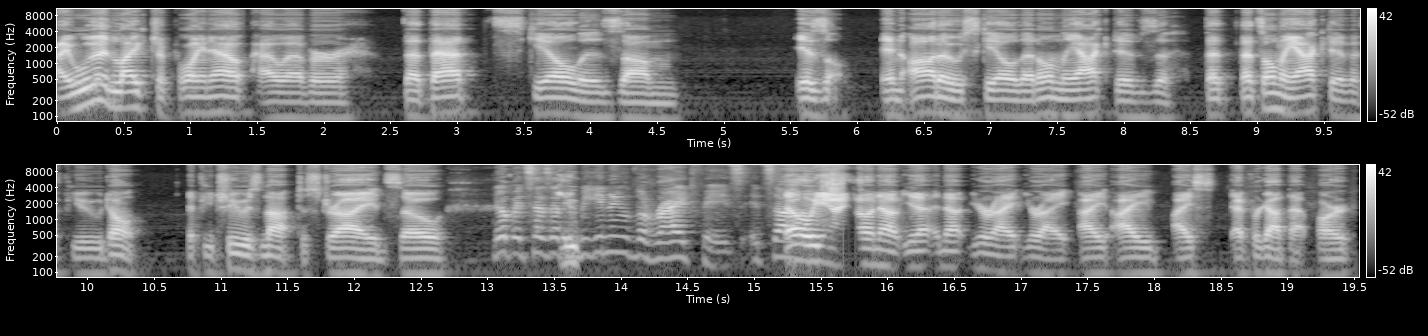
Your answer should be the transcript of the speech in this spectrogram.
I would like to point out, however, that that skill is um is an auto skill that only actives that that's only active if you don't if you choose not to stride. So Nope, it says at You- the beginning of the ride phase. It's uh, oh yeah oh no yeah no you're right you're right I I I, I forgot that part.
